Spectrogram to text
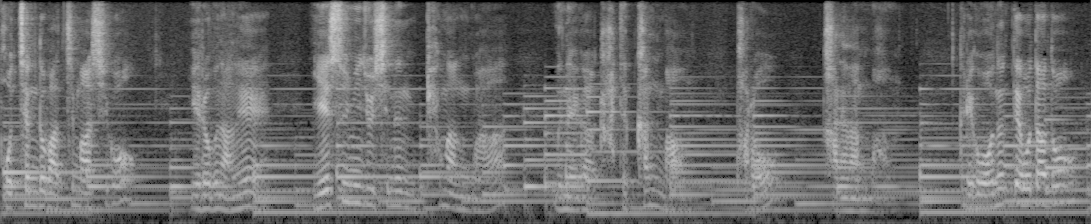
보챔도 받지 마시고 여러분 안에 예수님이 주시는 평안과 은혜가 가득한 마음. 바로 가난한 마음. 그리고 어느 때보다도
